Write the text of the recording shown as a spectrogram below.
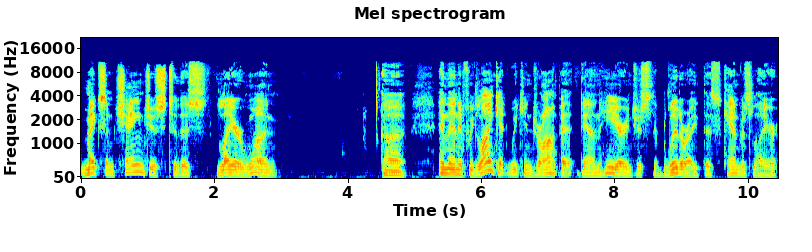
make some changes to this layer one uh, and then if we like it, we can drop it down here and just obliterate this canvas layer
